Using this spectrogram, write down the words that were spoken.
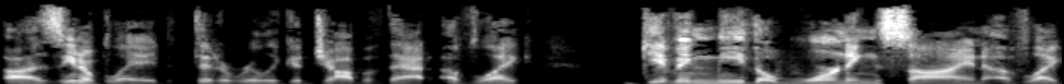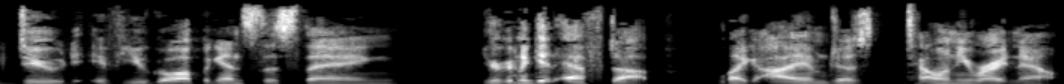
uh, Xenoblade did a really good job of that, of like giving me the warning sign of like, dude, if you go up against this thing, you're gonna get effed up. Like I am just telling you right now.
